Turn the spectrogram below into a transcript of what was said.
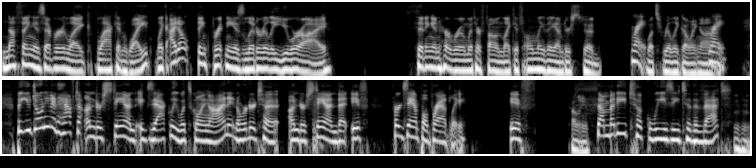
nothing is ever like black and white. Like I don't think Britney is literally you or I sitting in her room with her phone like if only they understood Right. what's really going on. Right. But you don't even have to understand exactly what's going on in order to understand that if, for example, Bradley, if Colleen. somebody took Wheezy to the vet Mm-hmm.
